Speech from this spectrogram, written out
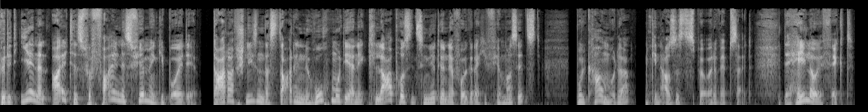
würdet ihr in ein altes, verfallenes Firmengebäude darauf schließen, dass darin eine hochmoderne, klar positionierte und erfolgreiche Firma sitzt? Wohl kaum, oder? Und genauso ist es bei eurer Website. Der Halo-Effekt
